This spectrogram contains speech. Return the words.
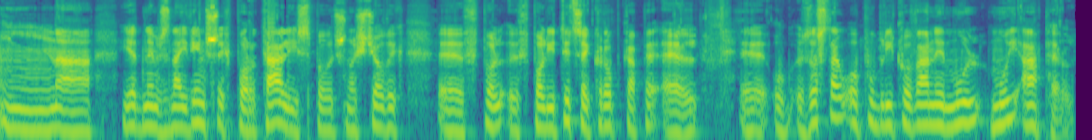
mm, na jednym z największych portali społecznościowych e, w, pol, w polityce.pl e, został opublikowany mój apel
